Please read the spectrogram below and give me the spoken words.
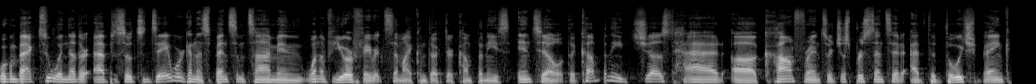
Welcome back to another episode. Today, we're going to spend some time in one of your favorite semiconductor companies, Intel. The company just had a conference or just presented at the Deutsche Bank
